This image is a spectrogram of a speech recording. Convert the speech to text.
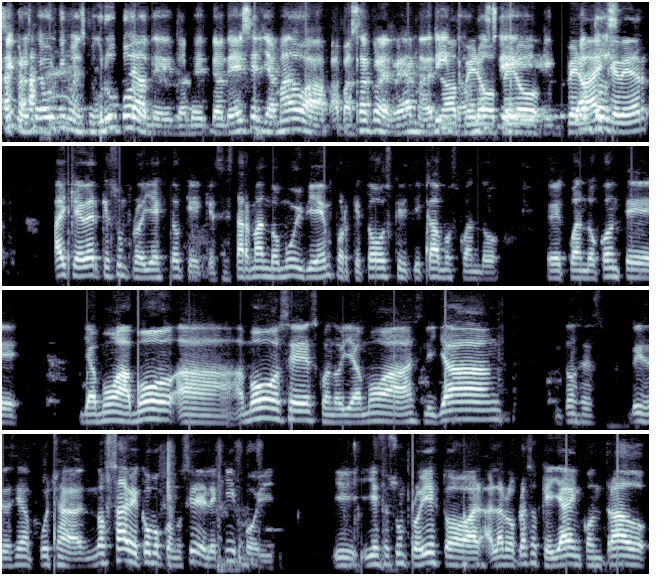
Sí, pero está último en su grupo, donde, donde, es el llamado a, pasar con el Real Madrid. No, pero, pero, pero hay que ver, hay que ver que es un proyecto que, que se está armando muy bien, porque todos criticamos cuando, eh, cuando Conte llamó a, Mo, a, a Moses, cuando llamó a Ashley Young. Entonces, decían, pucha, no sabe cómo conducir el equipo y, y, eso es un proyecto a, largo plazo que ya ha encontrado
